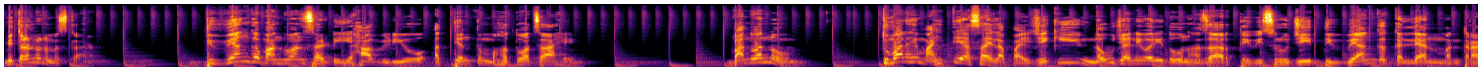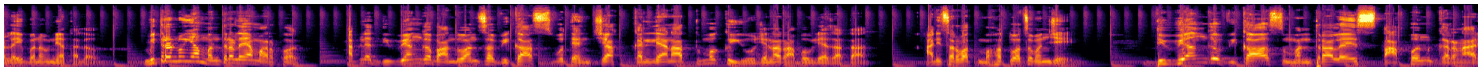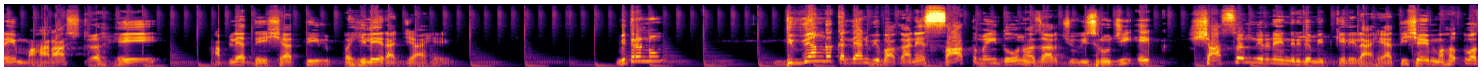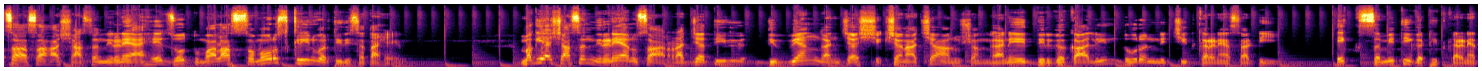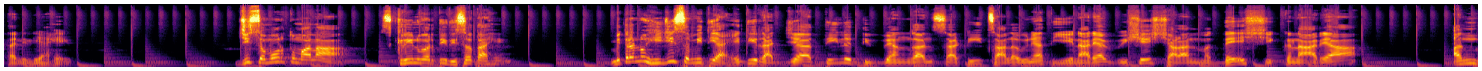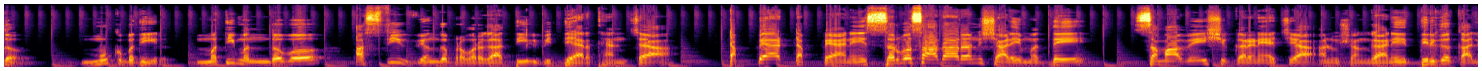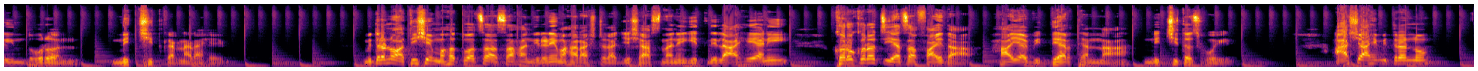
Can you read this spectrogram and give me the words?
मित्रांनो नमस्कार. दिव्यांग बांधवांसाठी हा व्हिडिओ अत्यंत महत्त्वाचा आहे. बांधवांनो तुम्हाला हे माहिती असायला पाहिजे की नऊ जानेवारी दोन हजार तेवीस रोजी दिव्यांग कल्याण मंत्रालय बनवण्यात आलं. मित्रांनो या मंत्रालयामार्फत आपल्या दिव्यांग बांधवांचा विकास व त्यांच्या कल्याणात्मक योजना राबवल्या जातात. आणि सर्वात महत्वाचं म्हणजे दिव्यांग विकास मंत्रालय स्थापन करणारे महाराष्ट्र हे आपल्या देशातील पहिले राज्य आहे. मित्रांनो दिव्यांग कल्याण विभागाने सात मे दोन हजार चोवीस रोजी एक शासन निर्णय निर्गमित केलेला आहे. अतिशय महत्त्वाचा असा हा शासन निर्णय आहे जो तुम्हाला समोर स्क्रीनवरती दिसत आहे. मग या शासन निर्णयानुसार राज्यातील दिव्यांगांच्या शिक्षणाच्या अनुषंगाने दीर्घकालीन धोरण निश्चित करण्यासाठी एक समिती गठीत करण्यात आलेली आहे. जी समोर तुम्हाला स्क्रीनवरती दिसत आहे. मित्रांनो ही जी समिती आहे ती राज्यातील दिव्यांगांसाठी चालविण्यात येणाऱ्या विशेष शाळांमध्ये शिकणाऱ्या अंध मूकबधीर मतिमंद व अस्थिव्यंग प्रवर्गातील विद्यार्थ्यांच्या टप्प्याटप्प्याने सर्वसाधारण शाळेमध्ये समावेश करण्याच्या अनुषंगाने दीर्घकालीन धोरण निश्चित करणार आहे. मित्रांनो अतिशय महत्त्वाचा असा हा निर्णय महाराष्ट्र राज्य शासनाने घेतलेला आहे आणि खरोखरच याचा फायदा हा या विद्यार्थ्यांना निश्चितच होईल. आशा आहे मित्रांनो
